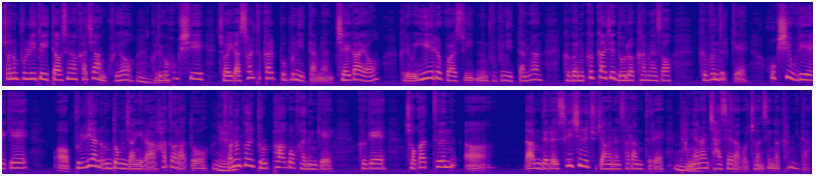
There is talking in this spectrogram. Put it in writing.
저는 분리돼 있다고 생각하지 않고요. 음. 그리고 혹시 저희가 설득할 부분이 있다면 제가요. 그리고 이해를 구할 수 있는 부분이 있다면 그거는 끝까지 노력하면서 그분들께 혹시 우리에게 어 불리한 운동장이라 하더라도 예. 저는 그걸 돌파하고 가는 게 그게 저 같은 어 나름대로의 쇄신을 주장하는 사람들의 음. 당연한 자세라고 저는 생각합니다.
